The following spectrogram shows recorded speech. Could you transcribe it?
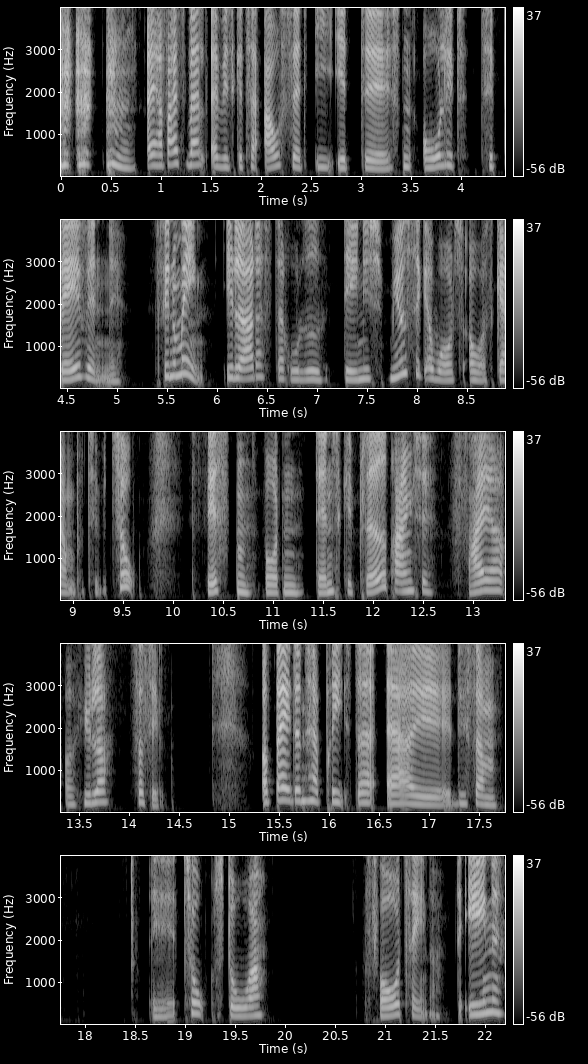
og jeg har faktisk valgt, at vi skal tage afsæt i et øh, sådan årligt tilbagevendende fænomen. I lørdags, der rullede Danish Music Awards over skærmen på TV2. Festen, hvor den danske pladebranche fejrer og hylder sig selv. Og bag den her pris, der er øh, ligesom øh, to store foretagender. Det ene,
